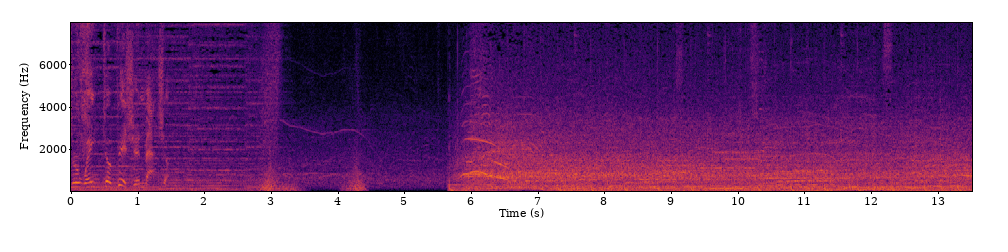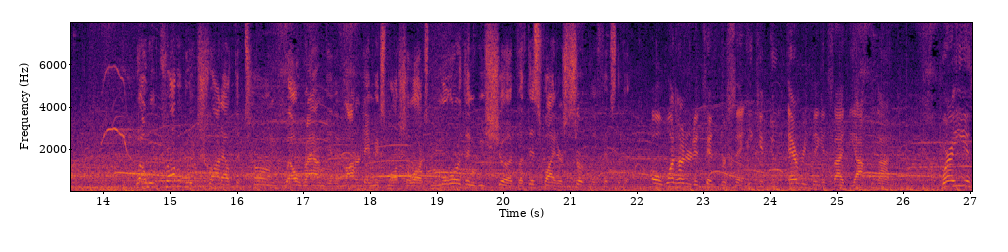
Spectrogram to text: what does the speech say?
welterweight division matchup. Well, we probably trot out the term well-rounded in modern-day mixed martial arts more than we should, but this fighter certainly fits the bill. Oh, 110%. He can do everything inside the octagon. Where he is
